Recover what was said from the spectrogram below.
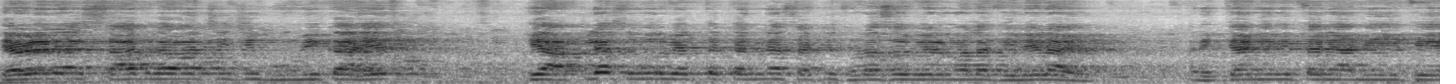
त्यावेळेला सात गावाची जी भूमिका आहे ही आपल्यासमोर व्यक्त करण्यासाठी थोडासा वेळ मला दिलेला आहे. आणि त्या निमित्ताने आम्ही इथे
